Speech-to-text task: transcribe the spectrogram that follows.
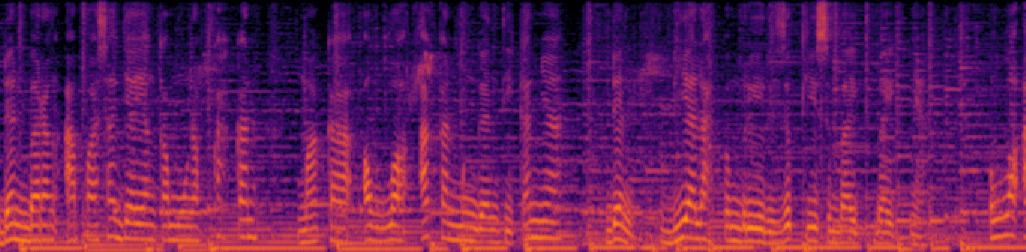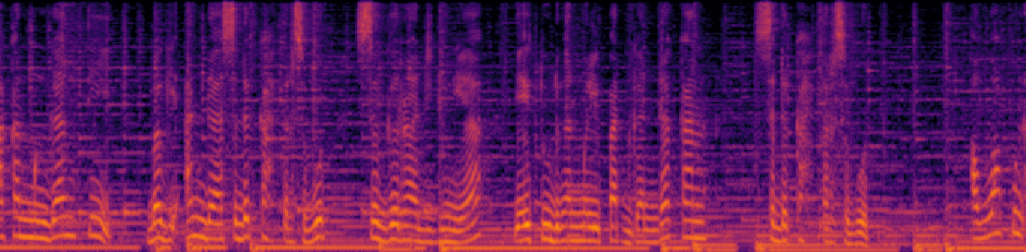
dan barang apa saja yang kamu nafkahkan maka Allah akan menggantikannya dan dialah pemberi rezeki sebaik-baiknya. Allah akan mengganti bagi Anda sedekah tersebut segera di dunia yaitu dengan melipat gandakan sedekah tersebut. Allah pun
